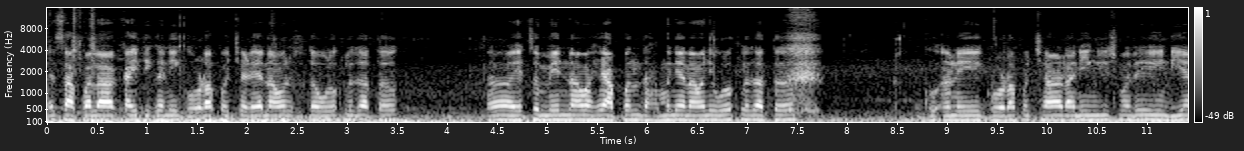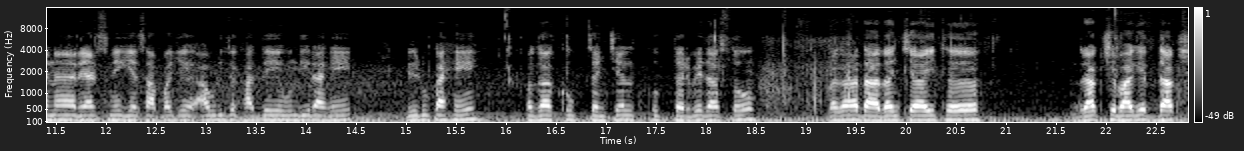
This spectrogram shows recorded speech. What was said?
या सापाला काही ठिकाणी घोडा पछड्या या नावाने सुद्धा ओळखलं जातं. याचं मेन नाव आहे आपण धामण या नावाने ओळखलं जातं. घो- आणि घोडापछाड आणि इंग्लिशमध्ये इंडियन रॅड स्नेक या सापाचे आवडीचं खाद्य हे उंदीर आहे बेडूक आहे. बघा खूप चंचल खूप तरबेज असतो. बघा दादांच्या इथं द्राक्ष बागेत द्राक्ष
